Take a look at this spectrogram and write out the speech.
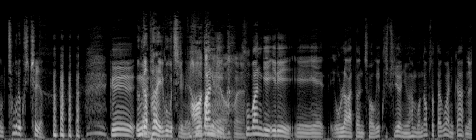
그럼 1997년. 그 응답하라 1997이네요. 아, 후반기 딱이네요. 네. 후반기 1위에 올라갔던 적이 97년 이후 한 번도 없었다고 하니까 네.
